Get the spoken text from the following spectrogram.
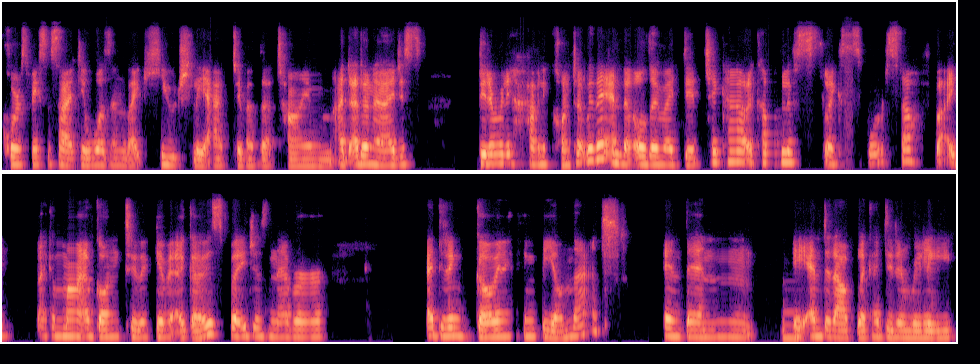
course-based society wasn't like hugely active at that time. I, I don't know. I just didn't really have any contact with it and although i did check out a couple of like sports stuff but i like i might have gone to give it a go but it just never i didn't go anything beyond that and then it ended up like i didn't really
